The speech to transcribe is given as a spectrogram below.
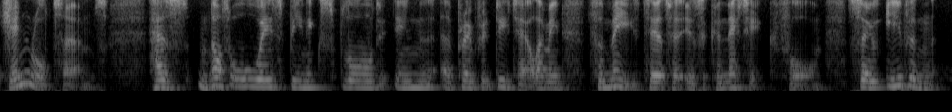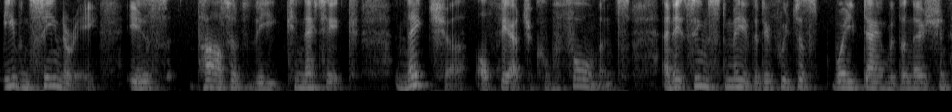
general terms, has not always been explored in appropriate detail. I mean, for me, theatre is a kinetic form, so even even scenery is part of the kinetic nature of theatrical performance. And it seems to me that if we just weighed down with the notion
